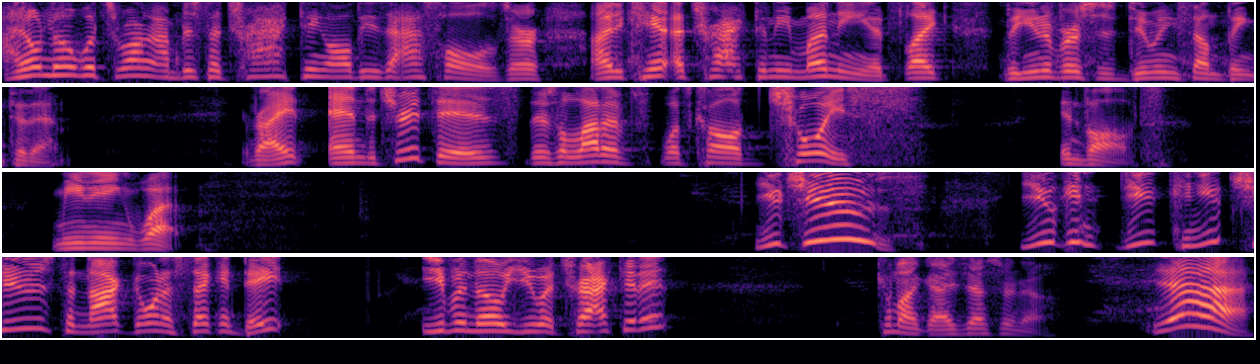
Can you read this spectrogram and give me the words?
I don't know what's wrong. I'm just attracting all these assholes, or I can't attract any money. It's like the universe is doing something to them, right? And the truth is, there's a lot of what's called choice involved, meaning what? You choose. You can you can you choose to not go on a second date, even though you attracted it? Come on, guys, yes or no? Yeah.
